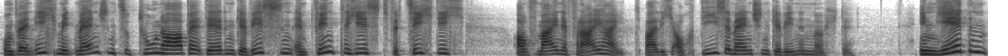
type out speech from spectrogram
Und wenn ich mit Menschen zu tun habe, deren Gewissen empfindlich ist, verzichte ich auf meine Freiheit, weil ich auch diese Menschen gewinnen möchte. In jedem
